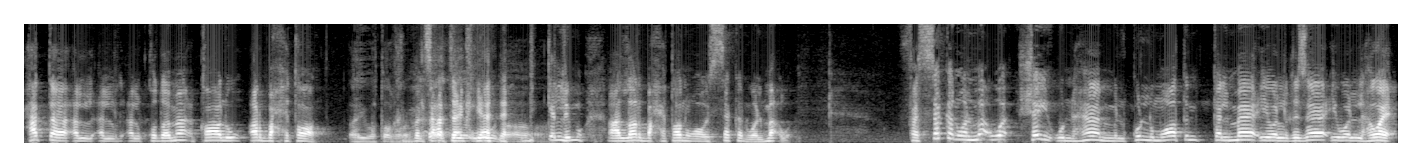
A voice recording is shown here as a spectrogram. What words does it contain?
حتى ال- ال- القدماء قالوا أربع حيطان. أيوه طبعا. بال سعادتك يعني آه. بيتكلموا على الأربع حيطان وهو السكن والمأوى. فالسكن والمأوى شيء هام لكل مواطن كالماء والغذاء والهواء.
